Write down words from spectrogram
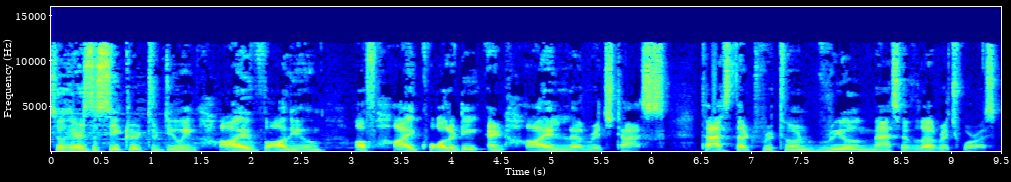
So here's the secret to doing high volume of high quality and high leverage tasks, tasks that return real massive leverage for us.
